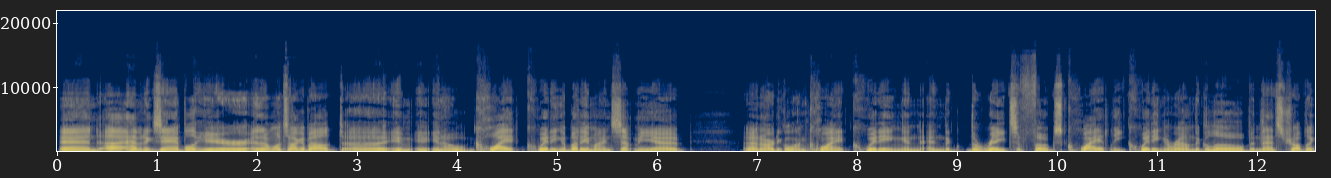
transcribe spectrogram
And uh, I have an example here, and then I want to talk about uh, in, you know quiet quitting. A buddy of mine sent me a, an article on quiet quitting and, and the, the rates of folks quietly quitting around the globe, and that's troubling.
